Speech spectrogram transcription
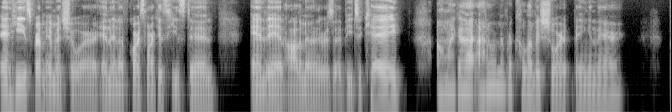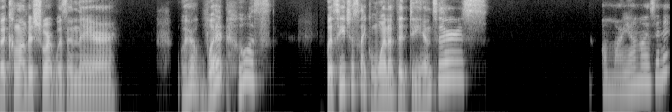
and he's from Immature, and then of course Marques Houston, and then all the members of B2K. Oh my God, I don't remember Columbus Short being in there. But Columbus Short was in there. Where, what? Who was, was he just like one of the dancers? Omarion was in it?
